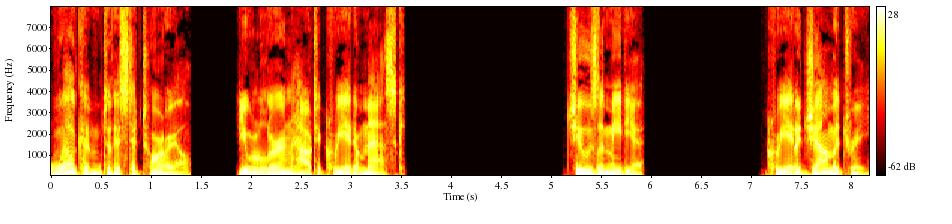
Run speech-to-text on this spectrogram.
Welcome to this tutorial. You will learn how to create a mask. Choose a media. Create a geometry.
